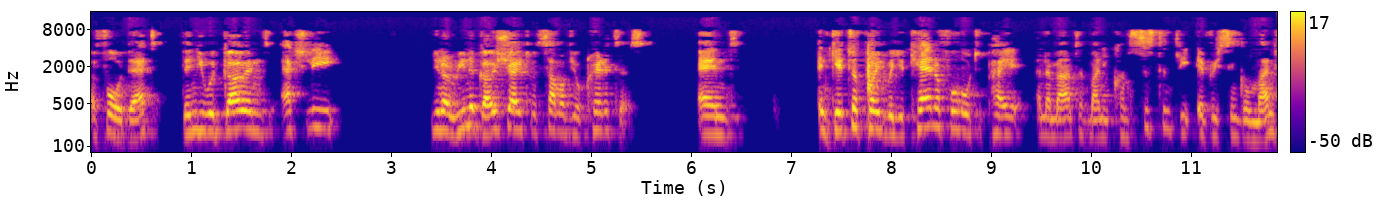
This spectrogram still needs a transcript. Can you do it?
afford that, then you would go and actually, you know, renegotiate with some of your creditors and and get to a point where you can afford to pay an amount of money consistently every single month.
